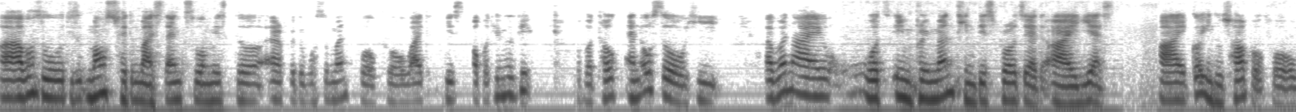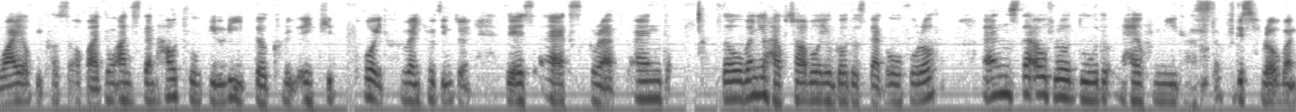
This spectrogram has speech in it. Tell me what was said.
uh, I want to demonstrate my thanks for Mr. Alfred Wassermann for providing this opportunity of a talk. And also he, uh, when I was implementing this project, I, yes, I got into trouble for a while because of I don't understand how to delete the created point when using the JSXGraph. And so when you have trouble, you go to Stack Overflow, and Stack Overflow do help me to solve this problem.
